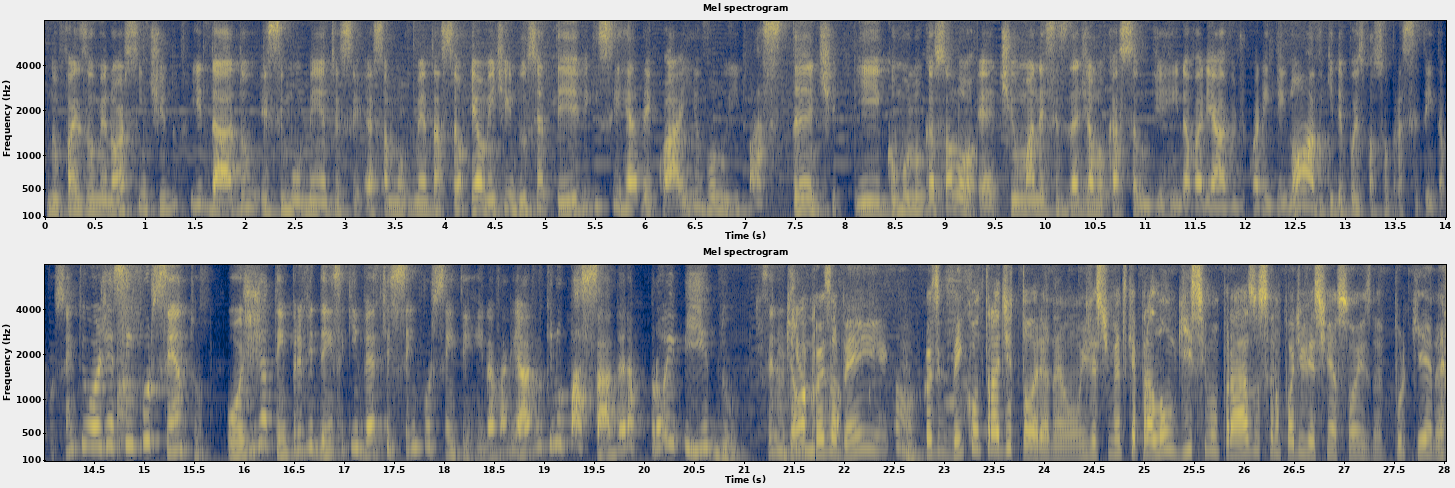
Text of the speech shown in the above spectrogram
não faz o menor sentido. E dado esse momento, esse, essa movimentação, realmente a indústria teve que se readequar e evoluir bastante. E como o Lucas falou, é, tinha uma necessidade de alocação de renda variável de 49%, que depois passou para 70%, e hoje é 100%. Hoje já tem previdência que investe 100% em renda variável, que no passado era proibido. Você não que tinha é uma coisa bem, coisa bem contraditória, né? Um investimento que é para longuíssimo prazo, você não pode investir em ações, né? Por quê, né?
